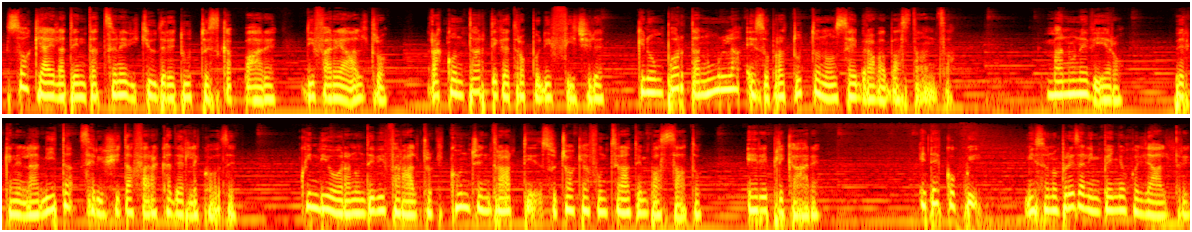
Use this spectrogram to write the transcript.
so che hai la tentazione di chiudere tutto e scappare, di fare altro, raccontarti che è troppo difficile, che non porta a nulla e soprattutto non sei brava abbastanza. Ma non è vero, perché nella vita sei riuscita a far accadere le cose. Quindi ora non devi far altro che concentrarti su ciò che ha funzionato in passato e replicare. Ed ecco qui, mi sono presa l'impegno con gli altri,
